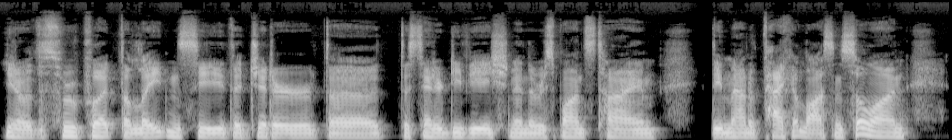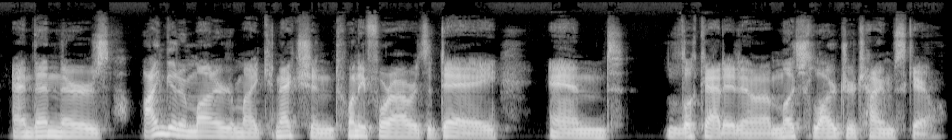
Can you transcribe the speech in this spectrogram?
you know the throughput, the latency, the jitter, the the standard deviation and the response time, the amount of packet loss, and so on. And then there's, I'm going to monitor my connection 24 hours a day and look at it on a much larger time scale.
